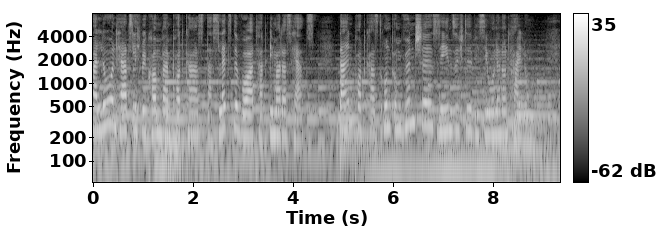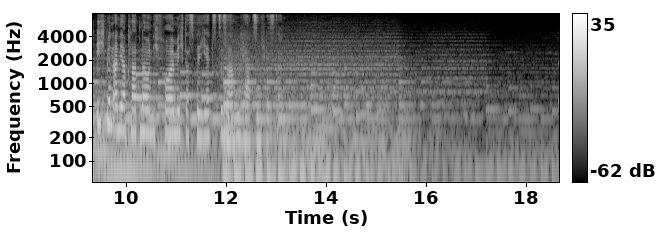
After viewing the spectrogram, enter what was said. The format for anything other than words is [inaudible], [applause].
Hallo und herzlich willkommen beim Podcast Das letzte Wort hat immer das Herz. Dein Podcast rund um Wünsche, Sehnsüchte, Visionen und Heilung. Ich bin Anja Plattner und ich freue mich, dass wir jetzt zusammen Herzen flüstern.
